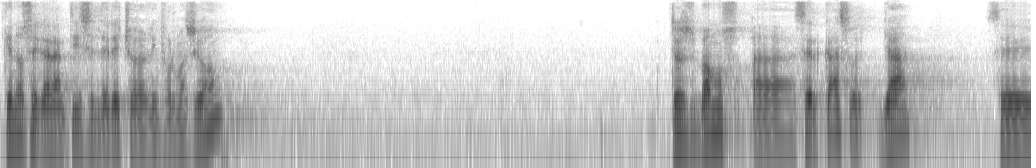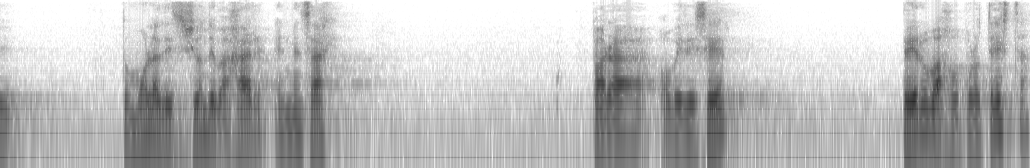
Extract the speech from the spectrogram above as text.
que no se garantice el derecho a la información. Entonces vamos a hacer caso, ya se tomó la decisión de bajar el mensaje para obedecer, pero bajo protesta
